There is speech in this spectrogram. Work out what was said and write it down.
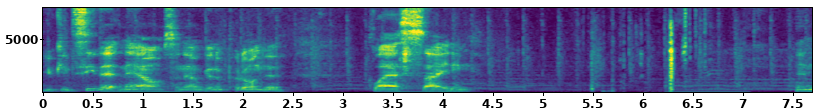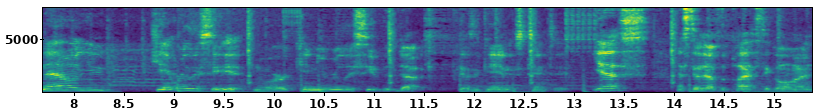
you can see that now. So now I'm gonna put on the glass siding. And now you can't really see it, nor can you really see the duck, because again, it's tinted. Yes, I still have the plastic on,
